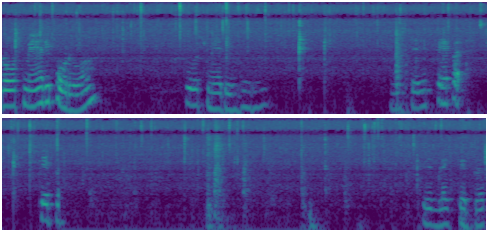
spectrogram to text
ரோஸ்மேரி போடுவோம். ரோஸ்மேரி போடுவோம். மற்றது பேப்பர் பேப்பர் இது பிளாக் பேப்பர்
